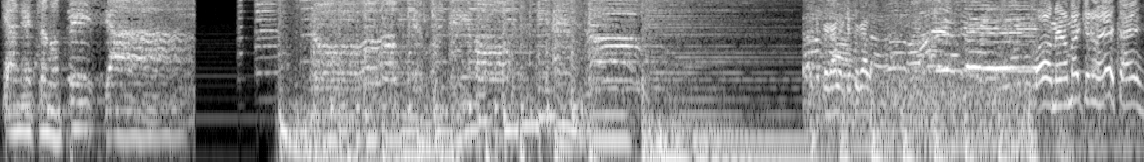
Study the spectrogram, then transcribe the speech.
que han hecho noticia. Pegarle, hay que pegarle. Oh, menos mal que no es esta, eh.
